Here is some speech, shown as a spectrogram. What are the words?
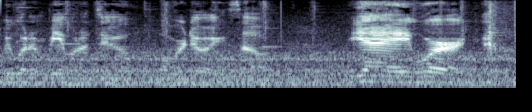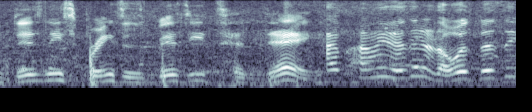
we wouldn't be able to do what we're doing. So, yay, work. Disney Springs is busy today. I, I mean, isn't it always busy?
